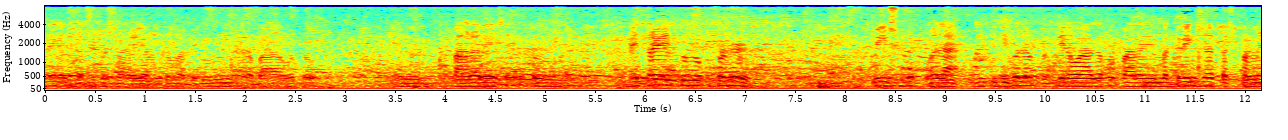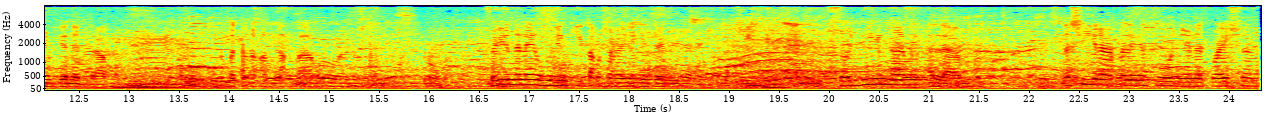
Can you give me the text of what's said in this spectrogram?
sabi ko sayang to, sabi ko may trabaho to. And para rin sa ito. I tried to look for her. Facebook wala. Hindi ko lang pag tinawagan ko para mag-ring siya tapos pag nang dinadrop. Ano ba ito? Naka-block ba ako? Ano? So yun na lang yung huling kita ko sa kanya interview niya rin. So hindi namin alam nasira pala yung phone niya na twice siyang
